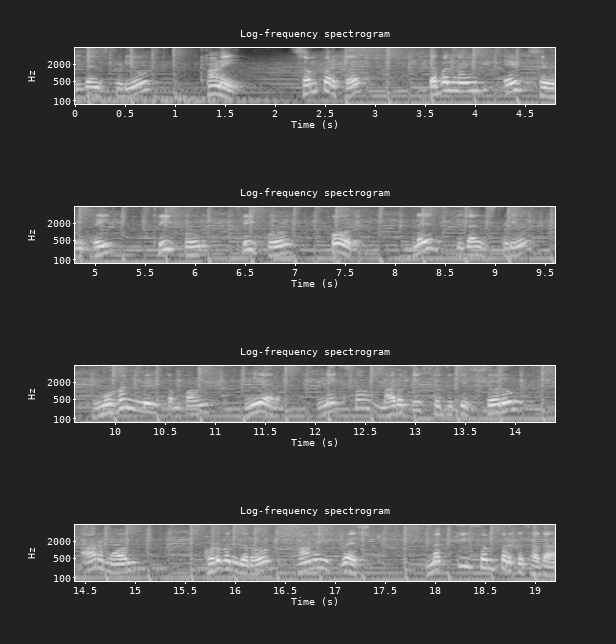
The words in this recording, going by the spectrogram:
डिझाईन स्टुडिओ ठाणे. संपर्क double nine eight seven three three four three four four Blaze Design Studio Mohan Mill Compound near Nexa Maruti Suzuki showroom R Mall Ghodbandar Road Thane West नक्की संपर्क साधा.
